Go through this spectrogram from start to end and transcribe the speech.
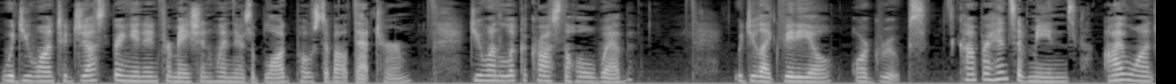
Would you want to just bring in information when there's a blog post about that term? Do you want to look across the whole web? Would you like video or groups? Comprehensive means I want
